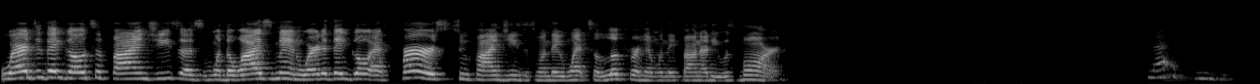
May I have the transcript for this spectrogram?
Where did they go to find Jesus? When the wise men, where did they go at first to find Jesus when they went to look for him when they found out he was born? That's easy.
